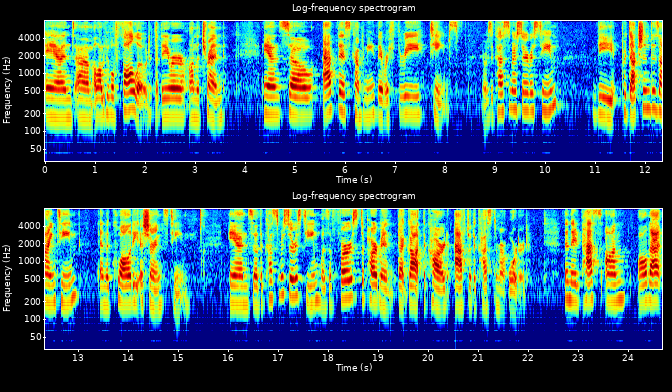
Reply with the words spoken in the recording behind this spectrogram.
and um, a lot of people followed, but they were on the trend. And so at this company, there were three teams there was a customer service team, the production design team, and the quality assurance team. And so the customer service team was the first department that got the card after the customer ordered. Then they'd pass on all that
